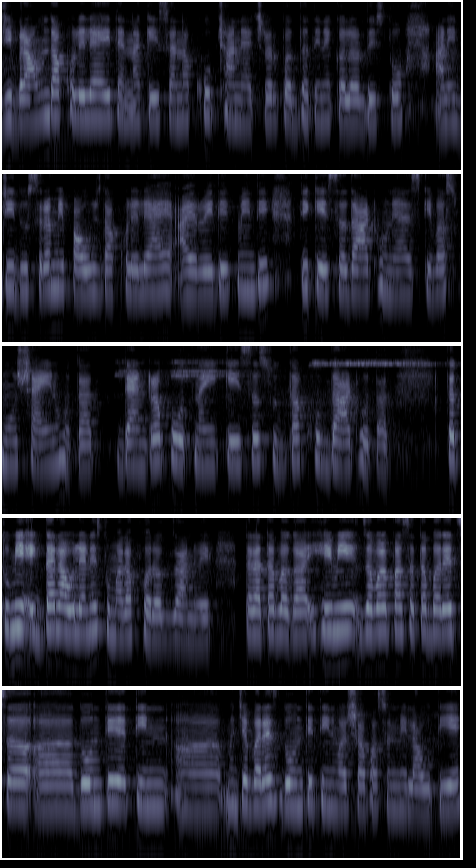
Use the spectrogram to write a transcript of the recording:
जी ब्राऊन दाखवलेली आहे त्यांना केसांना खूप छान नॅचरल पद्धतीने कलर दिसतो. आणि जी दुसरं मी पाऊच दाखवलेली आहे आयुर्वेदिक मेहंदी ती केस दाट होण्यास किंवा स्मूथ शाईन होतात. डॅन्ड्रफ होत नाही केससुद्धा खूप दाट होतात. तर तुम्ही एकदा लावल्यानेच तुम्हाला फरक जाणवेल. तर आता बघा हे मी जवळपास आता बरेच दोन ते तीन म्हणजे बरेच दोन ते तीन वर्षापासून मी लावते आहे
